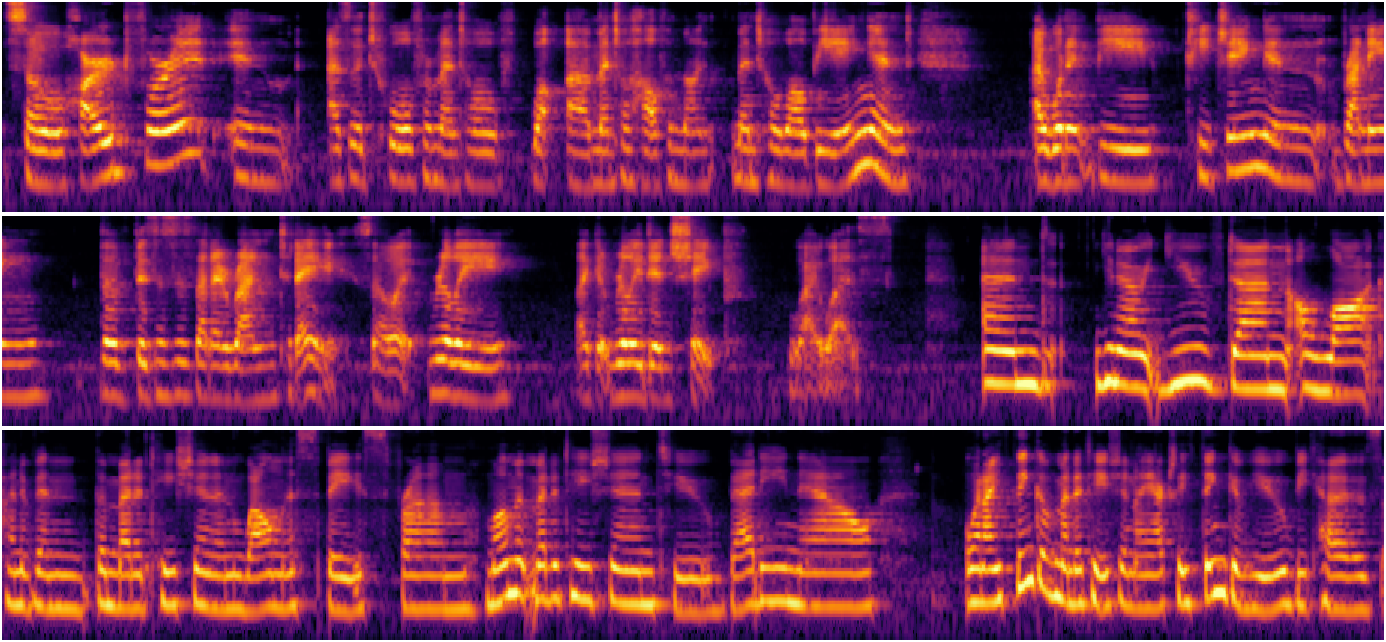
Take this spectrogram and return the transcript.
so hard for it in as a tool for mental well, uh, mental health and non- mental well-being and I wouldn't be teaching and running the businesses that I run today. So it really like it really did shape who I was. And you know, you've done a lot kind of in the meditation and wellness space from moment meditation to Betty now when I think of meditation, I actually think of you because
